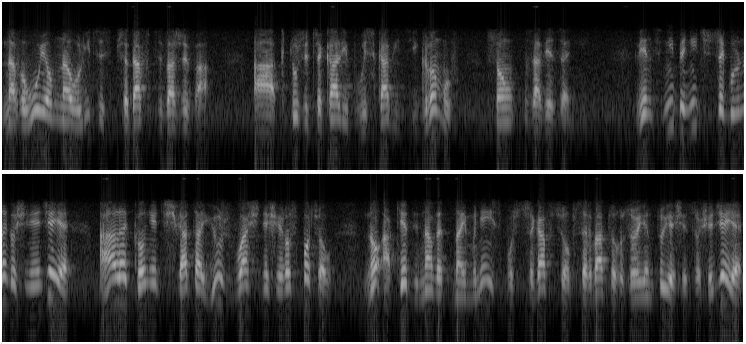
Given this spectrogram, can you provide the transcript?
nawołują na ulicy sprzedawcy warzywa, a którzy czekali błyskawic i gromów są zawiedzeni. Więc niby nic szczególnego się nie dzieje, ale koniec świata już właśnie się rozpoczął. No a kiedy nawet najmniej spostrzegawczy obserwator zorientuje się, co się dzieje,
